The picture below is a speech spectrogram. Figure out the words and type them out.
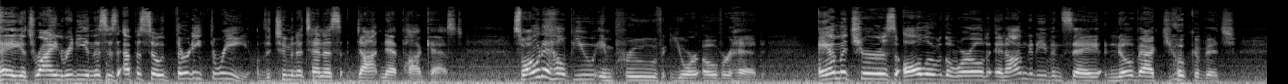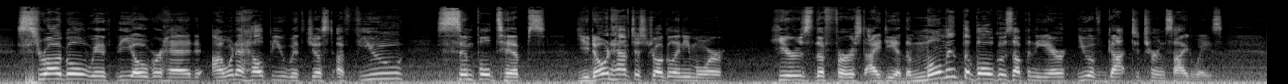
Hey, it's Ryan Reedy, and this is episode 33 of the 2minutetennis.net podcast. So, I want to help you improve your overhead. Amateurs all over the world, and I'm going to even say Novak Djokovic, struggle with the overhead. I want to help you with just a few simple tips. You don't have to struggle anymore. Here's the first idea the moment the ball goes up in the air, you have got to turn sideways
